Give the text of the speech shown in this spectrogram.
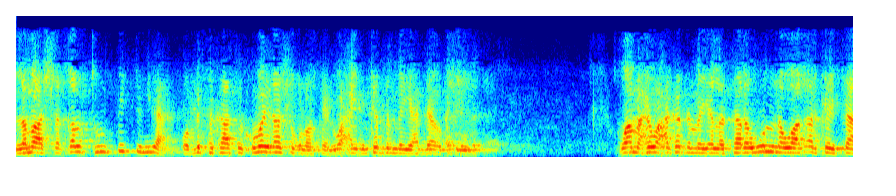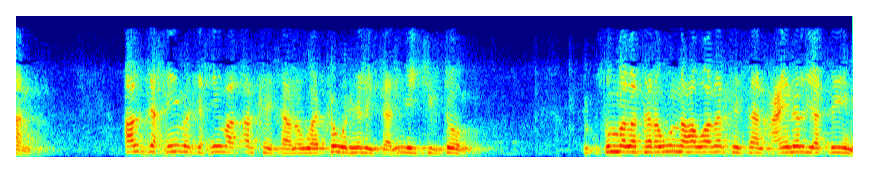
لما شغلتم في الدنيا بالدنيا وبالتكاثركم أيضا شغلتين. واحد كذب ما يهداد أكتهن. وما حيوا حكذب ما يلا ترون نواد أركيسان. الجحيم جحيم أركيسان. واتور هليسان. إني كيبتون ثم لترون نواد أركيسان. عين اليقين.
